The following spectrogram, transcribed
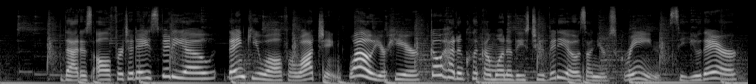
That is all for today's video. Thank you all for watching. While you're here, go ahead and click on one of these two videos on your screen. See you there.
